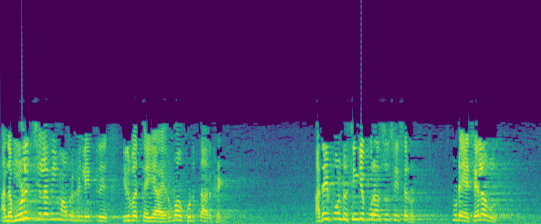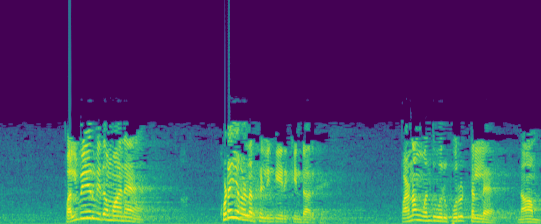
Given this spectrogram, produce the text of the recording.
அந்த முழு செலவையும் அவர்கள் ஏற்று இருபத்தி ஐயாயிரம் ரூபாய் கொடுத்தார்கள். அதே போன்று சிங்கப்பூர் அசோசியேஷன் உடைய செலவு. பல்வேறு விதமான குடையாளர்கள் இங்கே இருக்கின்றார்கள். பணம் வந்து ஒரு பொருட்டல்ல நாம்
